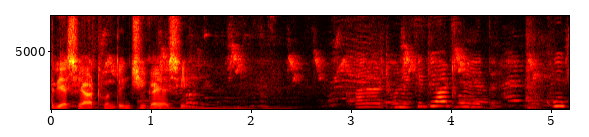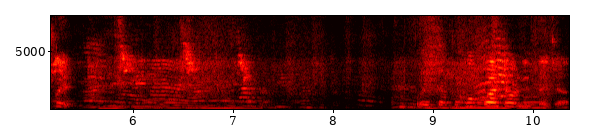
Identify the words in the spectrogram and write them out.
कधी अशी आठवण त्यांची काय अशी? काय आठवणी किती आठवण येते खूप आहे खूप आठवण त्याच्यात.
